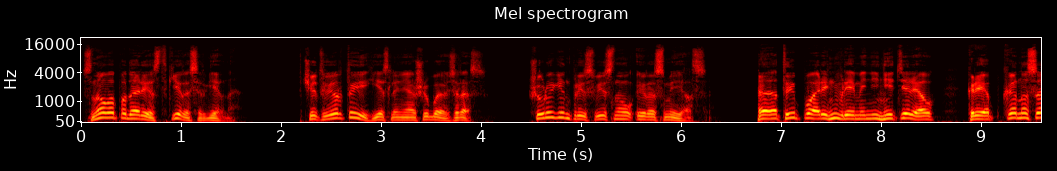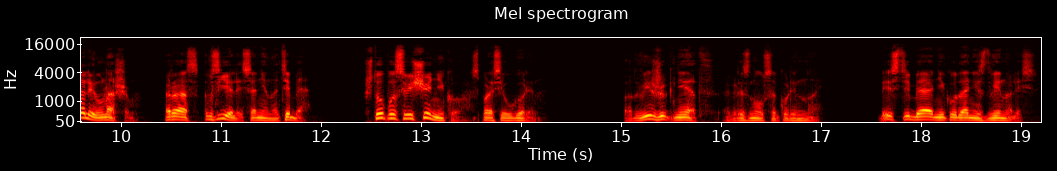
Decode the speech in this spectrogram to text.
Снова под арест, Кира Сергеевна. В четвертый, если не ошибаюсь, раз». Шурыгин присвистнул и рассмеялся. А ты, парень, времени не терял. Крепко насолил нашим, раз взъелись они на тебя. Что по священнику? — спросил Горин. Подвижек нет, — огрызнулся Куренной. Без тебя никуда не сдвинулись.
